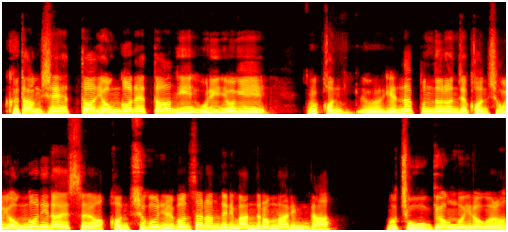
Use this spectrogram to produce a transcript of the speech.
그 당시에 했던, 연건했던, 이, 우리 여기, 건, 어, 옛날 분들은 이제 건축을 연건이라 했어요. 건축은 일본 사람들이 만들었 말입니다. 뭐, 조경 뭐 이런 거는.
